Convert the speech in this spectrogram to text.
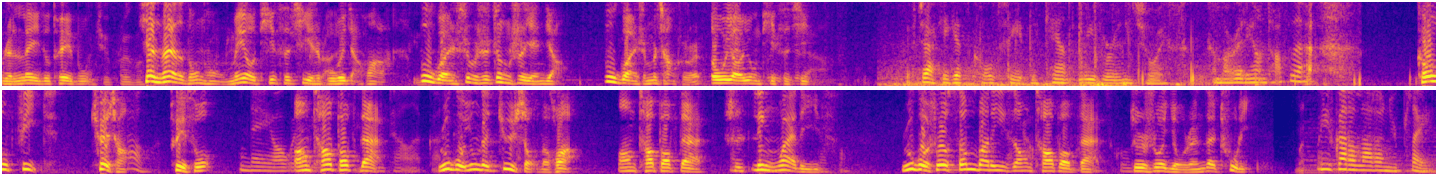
人类就退步。现在的总统没有提词器是不会讲话了，不管是不是正式演讲，不管什么场合，都要用提词器。 If Jackie gets cold feet, we can't leave her any choice. I'm already on top of that. Cold feet，怯场，退缩。 They always On top of use that， the intel I've got. 如果用在句首的话，on top of that 是另外的意思。如果说 somebody is on top of that，就是说有人在处理。 Well, you've got a lot on your plate.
